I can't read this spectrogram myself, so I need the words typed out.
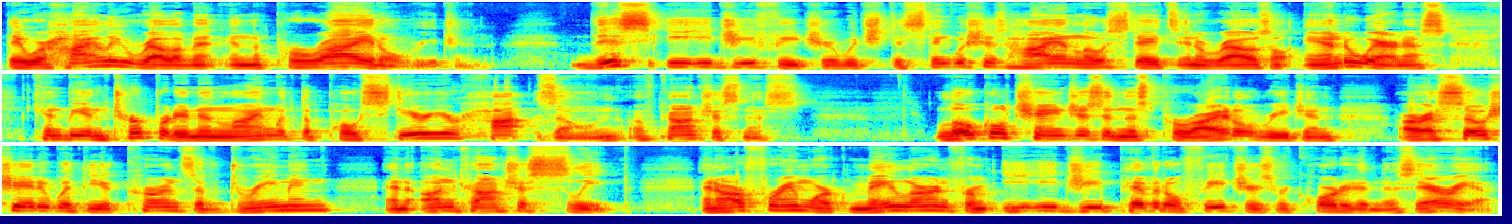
they were highly relevant in the parietal region. This EEG feature, which distinguishes high and low states in arousal and awareness, can be interpreted in line with the posterior hot zone of consciousness. Local changes in this parietal region are associated with the occurrence of dreaming and unconscious sleep, and our framework may learn from EEG pivotal features recorded in this area.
